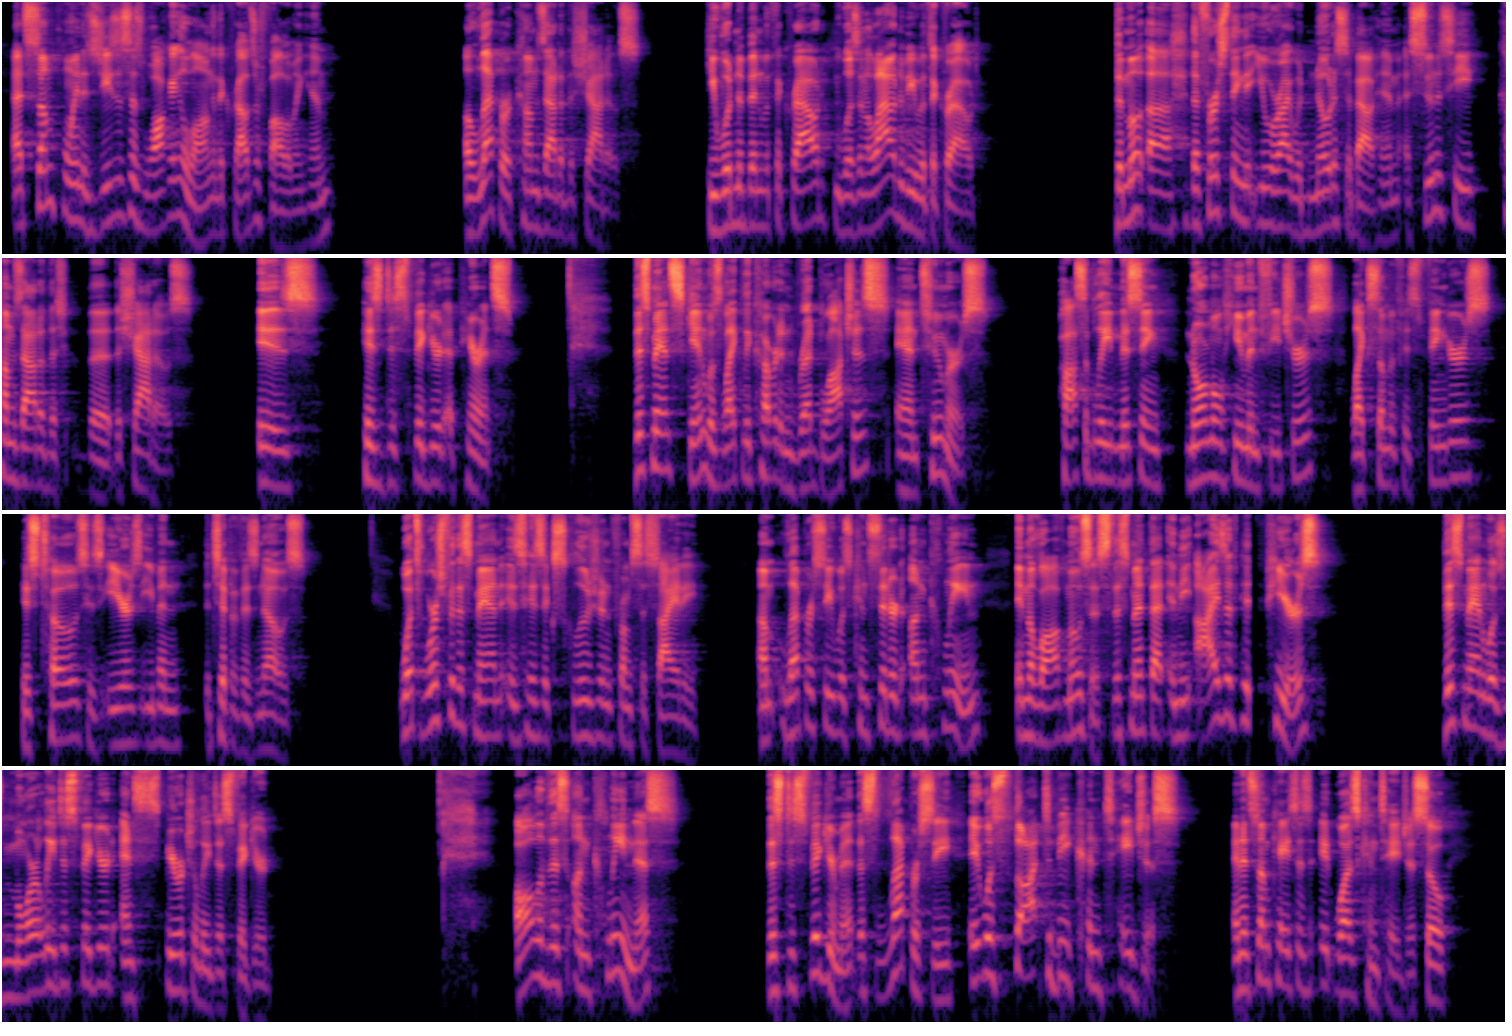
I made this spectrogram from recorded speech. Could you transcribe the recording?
At some point, as Jesus is walking along and the crowds are following him, a leper comes out of the shadows. He wouldn't have been with the crowd, he wasn't allowed to be with the crowd. The, mo- uh, the first thing that you or I would notice about him as soon as he comes out of the, the, the shadows is his disfigured appearance. This man's skin was likely covered in red blotches and tumors, possibly missing normal human features like some of his fingers, his toes, his ears, even the tip of his nose. What's worse for this man is his exclusion from society. Um, leprosy was considered unclean in the law of Moses. This meant that in the eyes of his peers, this man was morally disfigured and spiritually disfigured. All of this uncleanness, this disfigurement, this leprosy, it was thought to be contagious. And in some cases, it was contagious. So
